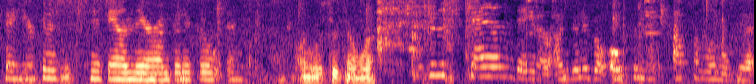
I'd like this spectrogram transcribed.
okay, you're gonna sit down there. I'm gonna go and I'm gonna sit down where? I'm gonna stand there. I'm gonna go open this up a little bit.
